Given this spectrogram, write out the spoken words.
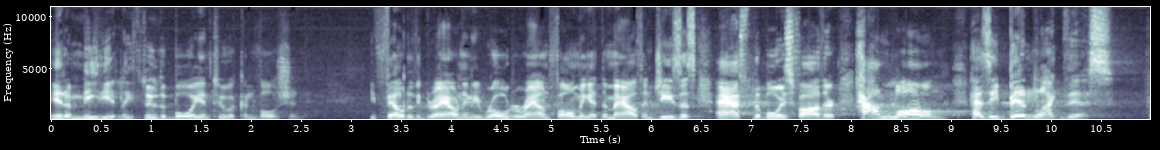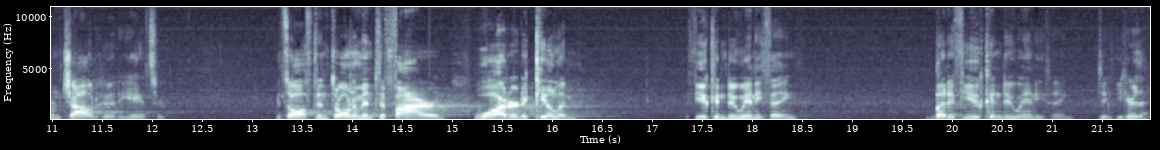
it immediately threw the boy into a convulsion. He fell to the ground and he rolled around, foaming at the mouth. And Jesus asked the boy's father, How long has he been like this? From childhood, he answered. It's often thrown him into fire and water to kill him. If you can do anything, but if you can do anything, did you hear that?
